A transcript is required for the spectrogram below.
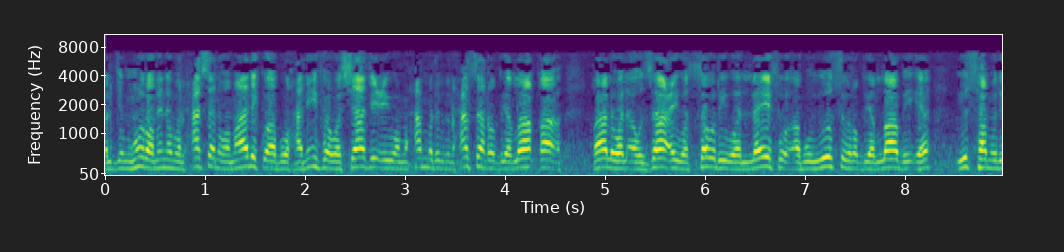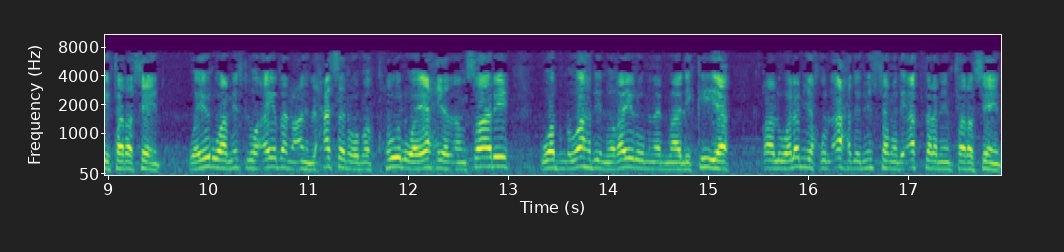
الجمهور منهم الحسن ومالك وأبو حنيفة والشافعي ومحمد بن الحسن رضي الله قال والأوزاعي والثوري والليث وأبو يوسف رضي الله يسهم لفرسين ويروى مثله أيضا عن الحسن ومكحول ويحيى الأنصاري وابن وهب وغيره من المالكية. قال ولم يقل أحد يسهم لأكثر من فرسين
